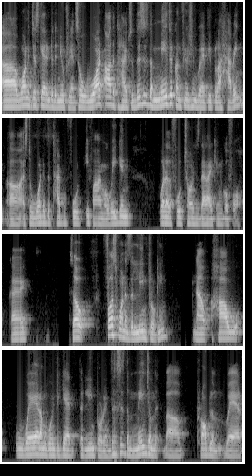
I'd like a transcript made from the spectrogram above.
I uh, want to just get into the nutrients. So, what are the types? So, this is the major confusion where people are having uh, as to what is the type of food. If I'm a vegan, what are the food choices that I can go for? Okay. So, first one is the lean protein. Now, how where I'm going to get the lean protein. This is the major uh, problem where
